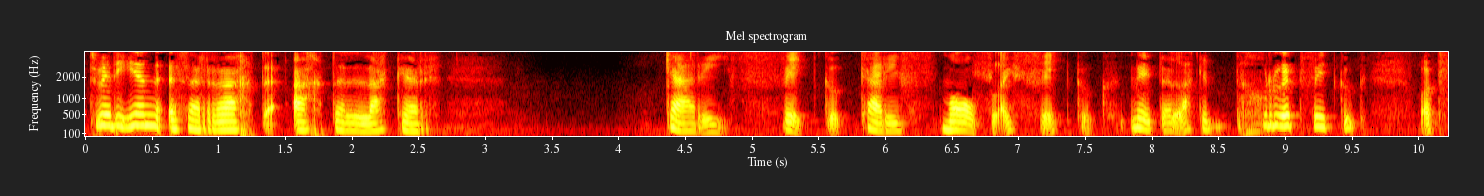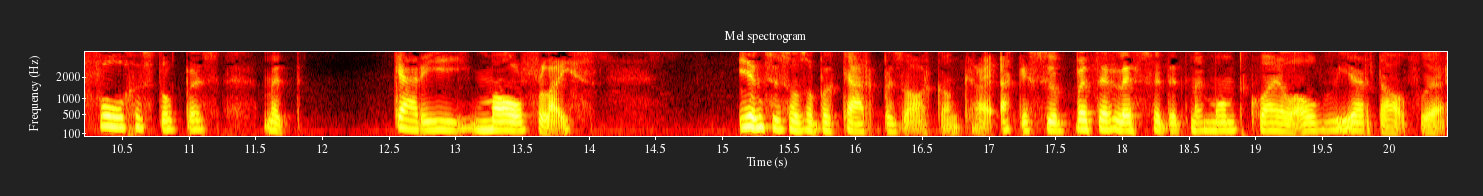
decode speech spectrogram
Tweede een is 'n regte, egte lekker curry vetkoek, curry maalvleis vetkoek. Net 'n lekker groot vetkoek wat vol gestop is met curry maalvleis. Een soos ons op 'n kerkbazaar kan kry. Ek is so bitterlus vir dit my mond kwyl alweer daarvoor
